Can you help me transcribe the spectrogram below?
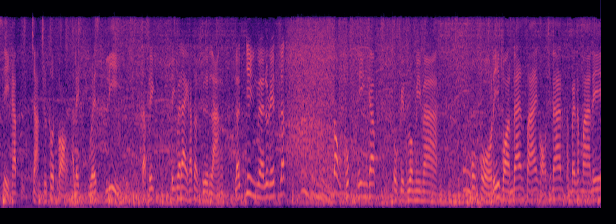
FC ครับจากจุดโทษของอเล็กซ์เวสลีย์แต่พลิกพลิกไม่ได้ครับตอนคืนหลัง แล้วยิงเลยลูกนี้แล้วต้องคุบทิ้งครับอุกฤษวงมีมาโอ้โหนี่บอลด้านซ้ายของชนะทำไปทำมานี่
